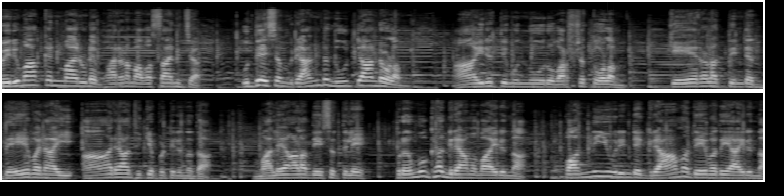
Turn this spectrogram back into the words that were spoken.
പെരുമാക്കന്മാരുടെ ഭരണം അവസാനിച്ച ഉദ്ദേശം രണ്ട് നൂറ്റാണ്ടോളം ആയിരത്തി മുന്നൂറ് വർഷത്തോളം കേരളത്തിന്റെ ദേവനായി ആരാധിക്കപ്പെട്ടിരുന്നത് മലയാള ദേശത്തിലെ പ്രമുഖ ഗ്രാമമായിരുന്ന പന്നിയൂരിന്റെ ഗ്രാമദേവതയായിരുന്ന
